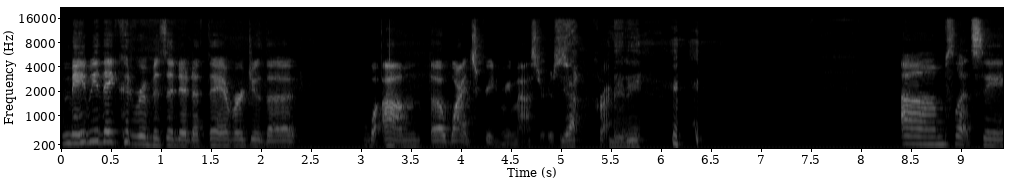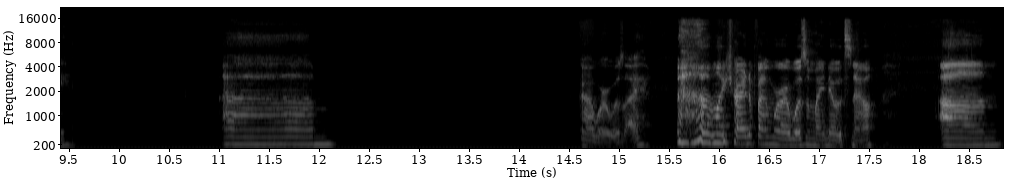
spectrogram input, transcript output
Maybe they could revisit it if they ever do the um the widescreen remasters. yeah, correctly. maybe. Um, so let's see. Um, God, where was I? I'm like trying to find where I was in my notes now. Um,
